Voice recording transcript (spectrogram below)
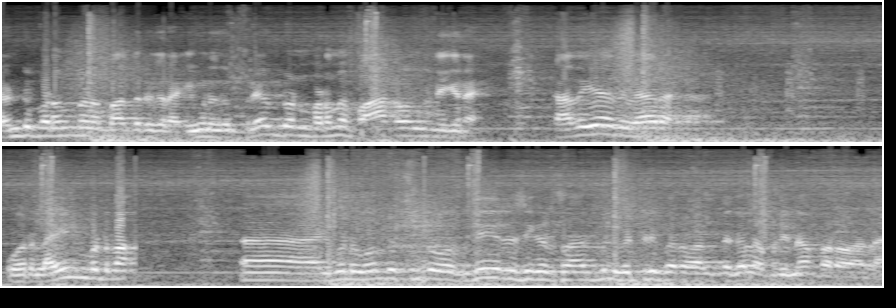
ரெண்டு படமும் நான் பார்த்துருக்குறேன். இவனுக்கு பிரேக் டவுன் படமே பார்க்கலாம்னு நினைக்கிறேன். கதையே அது வேற. ஒரு லைன் மட்டும் தான் இவனுக்கு வந்து சுட்டு விஜய் ரசிகர் சார்பில் வெற்றி பெற வாழ்த்துக்கள் அப்படின்னா பரவாயில்ல.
